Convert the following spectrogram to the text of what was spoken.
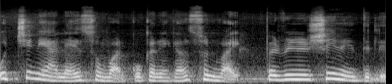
उच्च न्यायालय सोमवार को करेगा सुनवाई। परवीन सिंह नई दिल्ली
